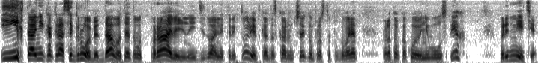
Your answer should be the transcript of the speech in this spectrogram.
И их-то они как раз и гробят, да, вот это вот правильные индивидуальные траектории, это когда, скажем, человеком просто поговорят про то, какой у него успех в предмете,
